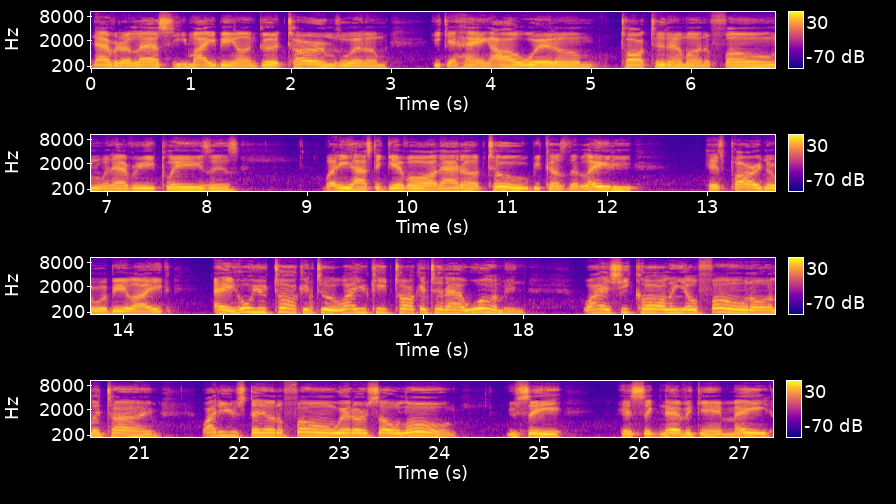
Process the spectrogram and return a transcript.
nevertheless, he might be on good terms with them. He can hang out with them, talk to them on the phone whenever he pleases. But he has to give all that up too because the lady, his partner, will be like, Hey, who you talking to? Why you keep talking to that woman? Why is she calling your phone all the time? Why do you stay on the phone with her so long? You see, his significant mate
